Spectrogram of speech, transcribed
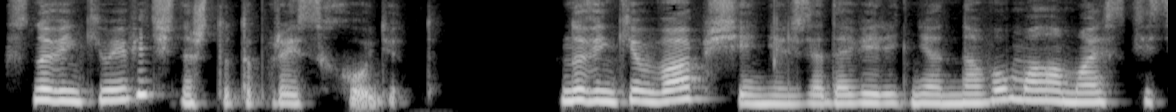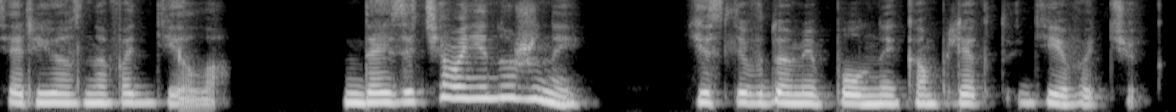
С новенькими вечно что-то происходит. Новеньким вообще нельзя доверить ни одного маломальски серьезного дела. Да и зачем они нужны, если в доме полный комплект девочек?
